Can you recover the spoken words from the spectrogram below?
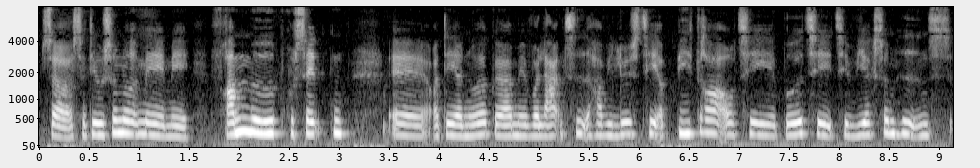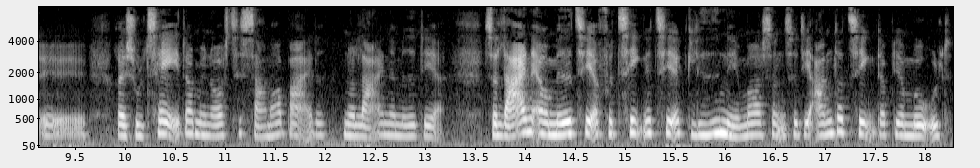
Så, så det er jo sådan noget med, med fremmødeprocenten, øh, og det har noget at gøre med, hvor lang tid har vi lyst til at bidrage til både til, til virksomhedens øh, resultater, men også til samarbejdet, når lejen er med der. Så lejen er jo med til at få tingene til at glide nemmere, sådan så de andre ting, der bliver målt,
